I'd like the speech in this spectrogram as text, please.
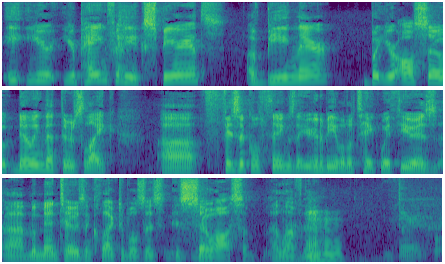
you're you're paying for the experience of being there but you're also knowing that there's like uh, physical things that you're going to be able to take with you as uh, mementos and collectibles is, is so awesome. I love that. Very cool.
